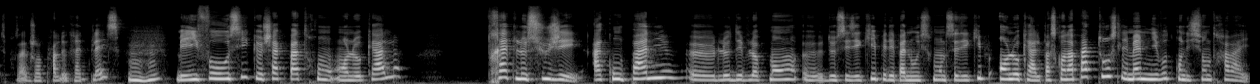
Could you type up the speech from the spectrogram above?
C'est pour ça que je parle de Great Place. Mhm. Mais il faut aussi que chaque patron en local traite le sujet, accompagne euh, le développement euh, de ses équipes et l'épanouissement de ses équipes en local, parce qu'on n'a pas tous les mêmes niveaux de conditions de travail.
